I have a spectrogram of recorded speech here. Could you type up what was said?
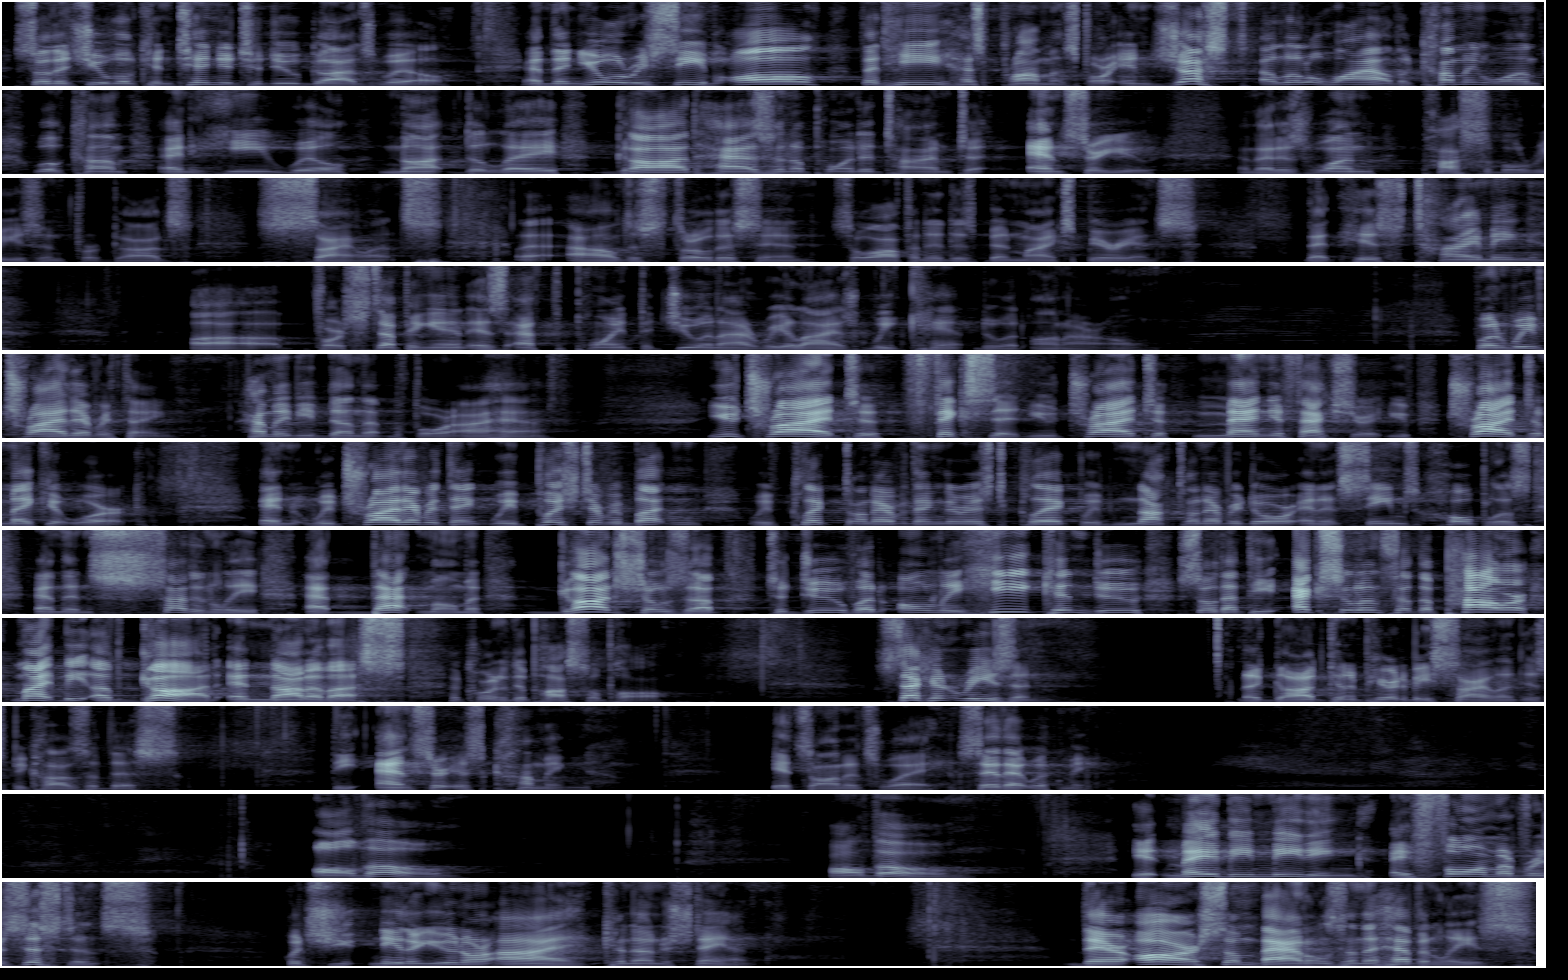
so that you will continue to do God's will. And then you will receive all that He has promised. For in just a little while, the coming one will come and He will not delay. God has an appointed time to answer you. And that is one possible reason for God's silence. Uh, I'll just throw this in. So often it has been my experience that His timing uh, for stepping in is at the point that you and I realize we can't do it on our own. When we've tried everything, how many of you have done that before? I have. You tried to fix it, you tried to manufacture it, you've tried to make it work and we've tried everything. We've pushed every button. We've clicked on everything there is to click. We've knocked on every door, and it seems hopeless. And then suddenly, at that moment, God shows up to do what only He can do so that the excellence of the power might be of God and not of us, according to the Apostle Paul. Second reason that God can appear to be silent is because of this the answer is coming, it's on its way. Say that with me. Although, although it may be meeting a form of resistance which you, neither you nor I can understand. There are some battles in the heavenlies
